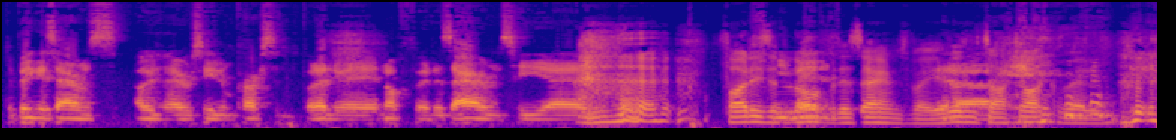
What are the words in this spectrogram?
the biggest arms I've ever seen in person. But anyway, enough about his arms. He uh, he's in love with his arms, but he yeah. doesn't talk, talk about him.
